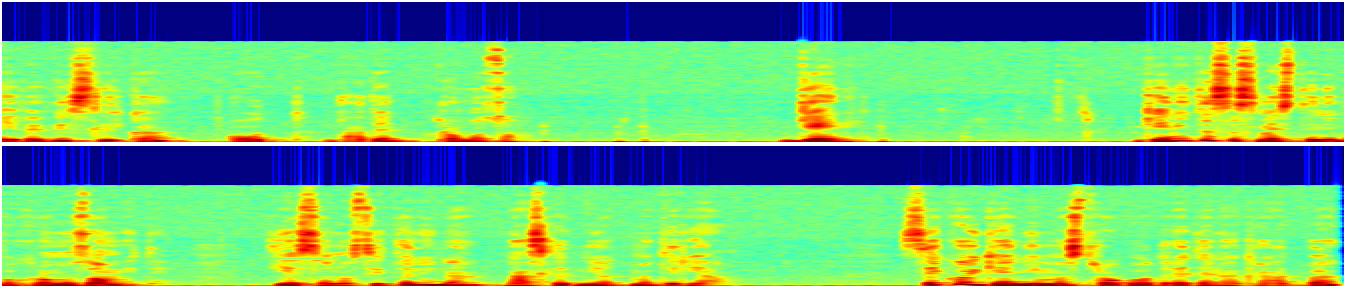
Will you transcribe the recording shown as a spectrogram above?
Еве ви слика од даден хромозом. Гени. Гените се сместени во хромозомите. Тие се носители на наследниот материјал. Секој ген има строго одредена градба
